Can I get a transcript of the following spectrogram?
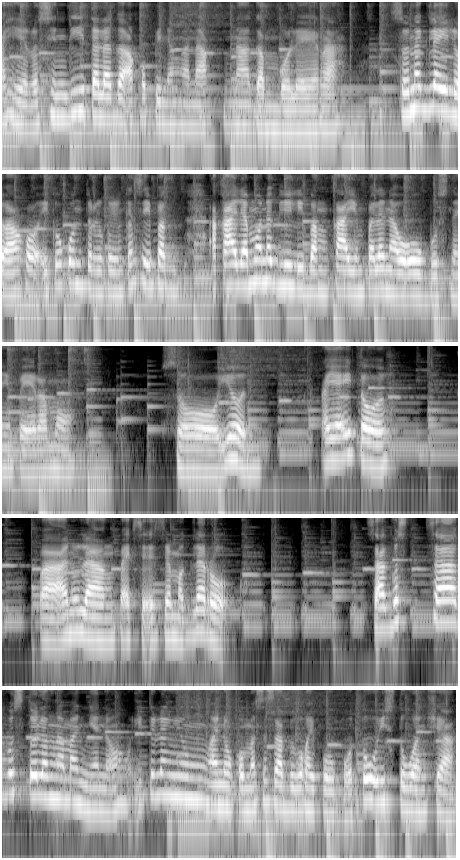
kaheros, hindi talaga ako pinanganak na gambolera. So, naglaylo ako, iko-control ko yun. Kasi pag akala mo naglilibang ka, yung pala nauubos na yung pera mo. So, yun. Kaya ito, paano lang, pa-extra maglaro. Sa gusto, sa gusto lang naman niya, no? Ito lang yung ano ko, masasabi ko kay Popo. 2 is to 1 siya.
